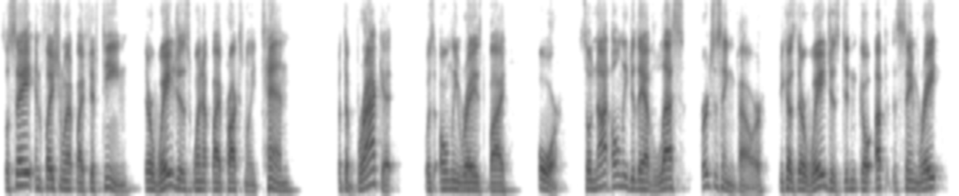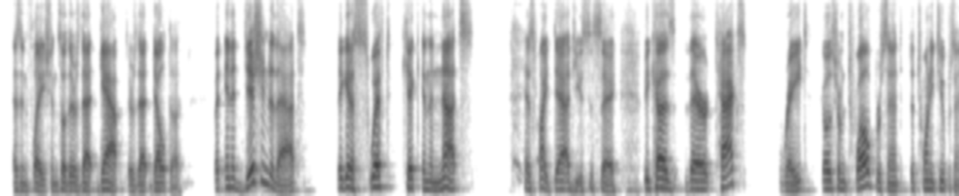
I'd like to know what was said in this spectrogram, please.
So say inflation went up by 15, their wages went up by approximately 10, but the bracket was only raised by 4. So not only do they have less purchasing power because their wages didn't go up at the same rate as inflation, so there's that gap, there's that delta. But in addition to that, they get a swift kick in the nuts, as my dad used to say, because their tax rate goes from 12% to 22%.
